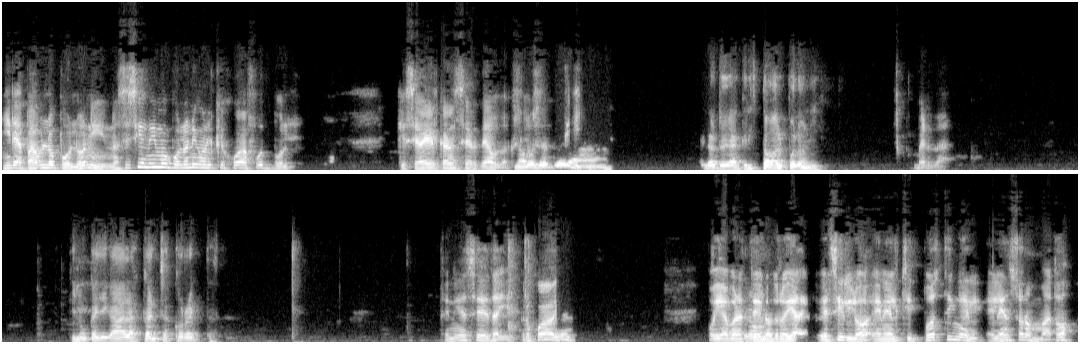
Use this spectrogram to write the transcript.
Mira, Pablo Poloni. No sé si es el mismo Poloni con el que juega fútbol. Que se vaya el cáncer de Audax. No, el, otro era, el otro era Cristóbal Poloni, Verdad. Que nunca llegaba a las canchas correctas. Tenía ese detalle, pero juega bien. Oye, aparte Pero el bueno. otro día, hay que decirlo, en el cheat posting el, el Enzo nos mató.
